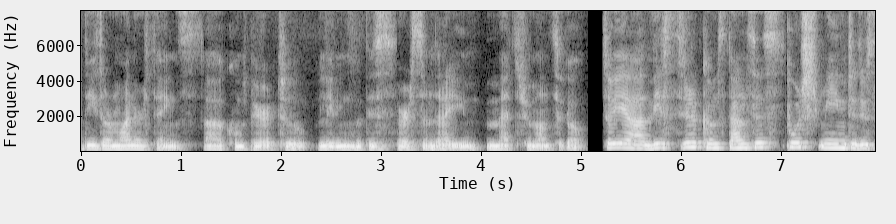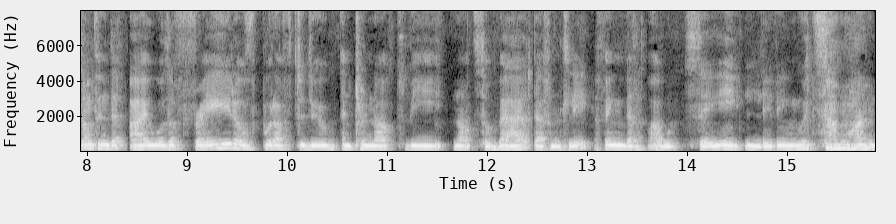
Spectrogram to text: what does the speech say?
these are minor things uh, compared to living with this person that I met three months ago. So yeah, these circumstances pushed me to do something that I was afraid of put off to do and turned out to be not so bad, definitely. I think that I would say living with someone,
